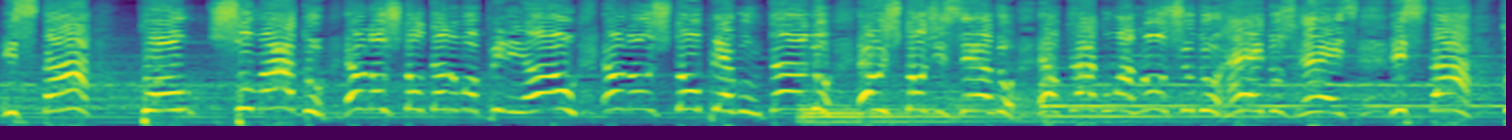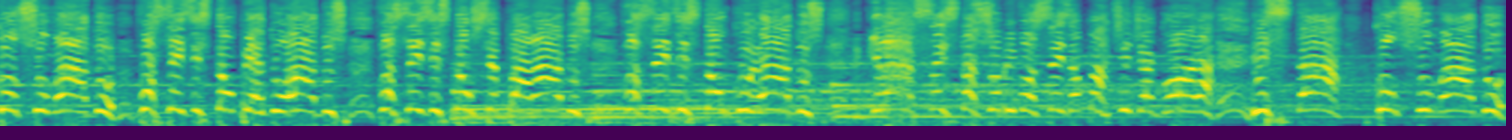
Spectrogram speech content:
Está consumado. Eu não estou dando uma opinião, eu não estou perguntando, eu estou dizendo, eu trago um anúncio do Rei dos Reis. Está consumado. Vocês estão perdoados, vocês estão separados, vocês estão curados. Graça está sobre vocês a partir de agora. Está consumado.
